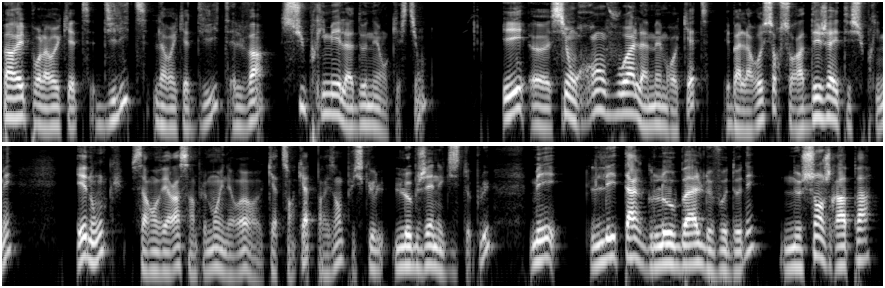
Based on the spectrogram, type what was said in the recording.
Pareil pour la requête delete. La requête delete, elle va supprimer la donnée en question. Et euh, si on renvoie la même requête, eh ben, la ressource aura déjà été supprimée. Et donc, ça renverra simplement une erreur 404 par exemple, puisque l'objet n'existe plus. Mais l'état global de vos données ne changera pas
